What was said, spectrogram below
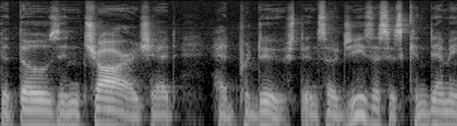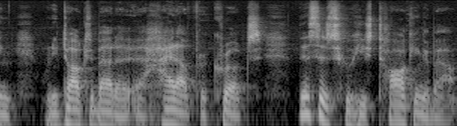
that those in charge had, had produced. And so Jesus is condemning, when he talks about a, a hideout for crooks, this is who he's talking about.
